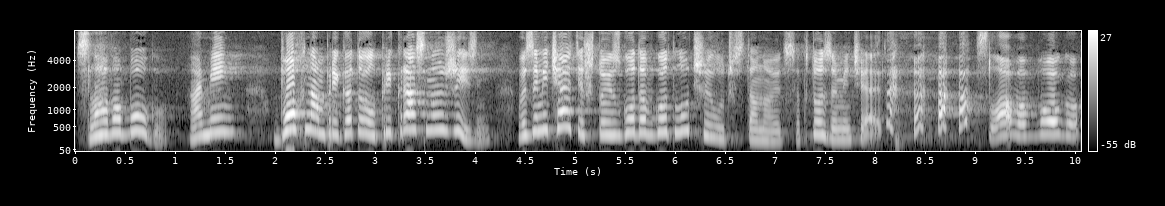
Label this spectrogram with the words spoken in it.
Слава Богу! Аминь! Бог нам приготовил прекрасную жизнь. Вы замечаете, что из года в год лучше и лучше становится? Кто замечает? Слава Богу!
